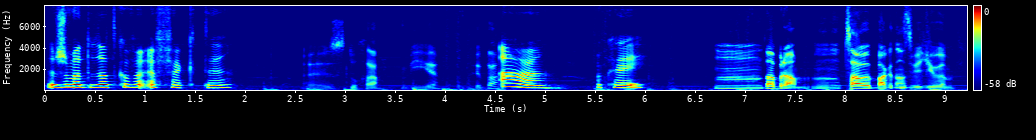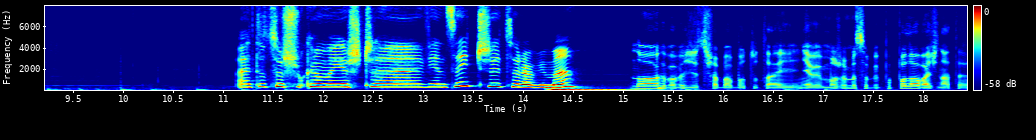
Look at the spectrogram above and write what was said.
Co? że ma dodatkowe efekty. Y, Z ducha bije, chyba? A, okej. Mm, dobra, mm, cały bagna zwiedziłem. Ale to co, szukamy jeszcze więcej, czy co robimy? No chyba będzie trzeba, bo tutaj, nie wiem, możemy sobie popolować na te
